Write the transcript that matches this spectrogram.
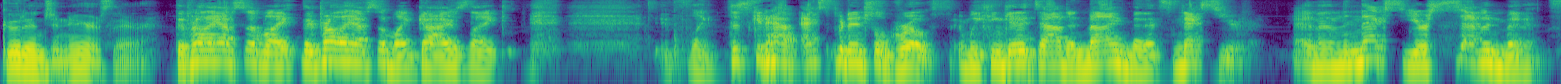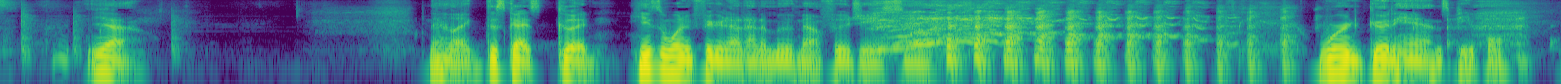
good engineers there. They probably have some like they probably have some like guys like if like this can have exponential growth and we can get it down to nine minutes next year. And then the next year, seven minutes. Yeah. They're like, this guy's good. He's the one who figured out how to move Mount Fuji. So we're in good hands, people.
